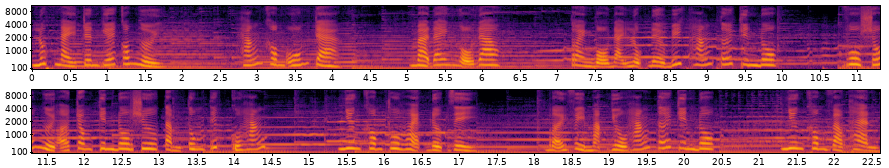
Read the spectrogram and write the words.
Lúc này trên ghế có người. Hắn không uống trà, mà đang ngộ đau. Toàn bộ đại lục đều biết hắn tới Kinh Đô. Vô số người ở trong Kinh Đô sưu tầm tung tích của hắn, Nhưng không thu hoạch được gì. Bởi vì mặc dù hắn tới Kinh Đô, Nhưng không vào thành.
